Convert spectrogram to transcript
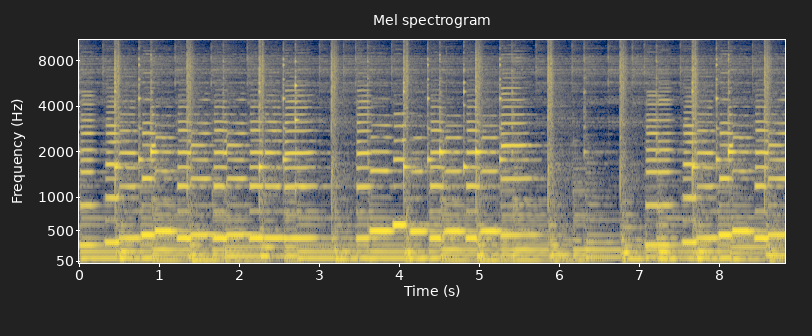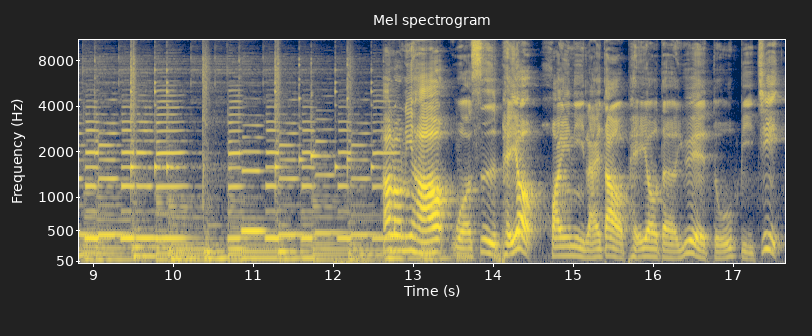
Hello，你好，我是培佑，欢迎你来到培佑的阅读笔记。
